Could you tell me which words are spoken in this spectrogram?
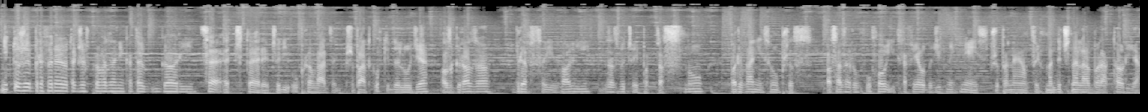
Niektórzy preferują także wprowadzenie kategorii CE4, czyli uprowadzeń, przypadków, kiedy ludzie o zgrozo, wbrew swojej woli, zazwyczaj podczas snu, porywani są przez pasażerów UFO i trafiają do dziwnych miejsc, przypominających medyczne laboratoria,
